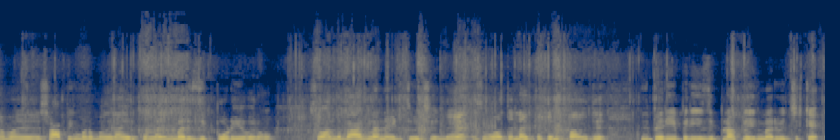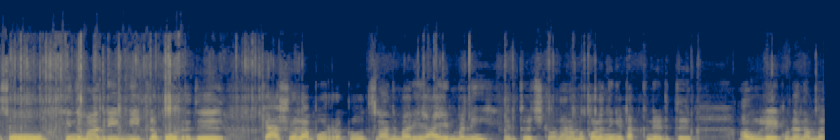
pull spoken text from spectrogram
நம்ம ஷாப்பிங் பண்ணும்போதெல்லாம் இருக்கும்ல இந்த மாதிரி ஜிப்போடயே வரும். ஸோ அந்த பேக்லாம் நான் எடுத்து வச்சுருந்தேன். ஸோ அதெல்லாம் இப்போ ஹெல்ப் ஆகுது. இது பெரிய பெரிய ஜிப்லாக்கில் இது மாதிரி வச்சுருக்கேன். ஸோ இந்த மாதிரி வீட்டில் போடுறது கேஷுவலாக போடுற க்ளோத்ஸ்லாம் அந்த மாதிரி அயர்ன் பண்ணி எடுத்து வச்சிட்டோம்னா நம்ம குழந்தைங்க டக்குன்னு எடுத்து அவங்களே கூட நம்ம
